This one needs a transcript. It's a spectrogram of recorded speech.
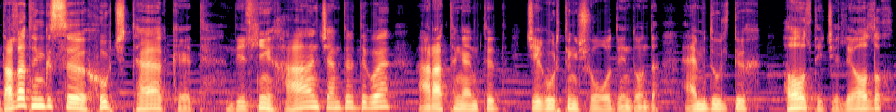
Далаа тэнгис хөвч тайг гэд дэлхийн хаанч амьдардаг бай аратан амьтад жигүүртэн шуудын дунд амьд үлдэх хоол тижэлээ олох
